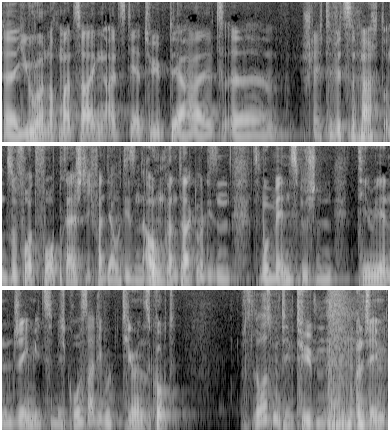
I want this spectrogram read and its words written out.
Äh, Euron nochmal zeigen als der Typ, der halt äh, schlechte Witze macht und sofort vorprescht. Ich fand ja auch diesen Augenkontakt oder diesen Moment zwischen Tyrion und Jamie ziemlich großartig, wo Tyrion so guckt, was ist los mit dem Typen? Und Jamie,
